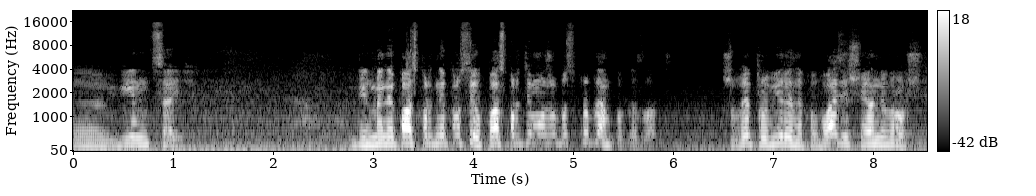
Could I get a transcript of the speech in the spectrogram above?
Е, Він цей. Він мене паспорт не просив. Паспорт я можу без проблем показати. Щоб ви провірили по базі, що я не в розшуку.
